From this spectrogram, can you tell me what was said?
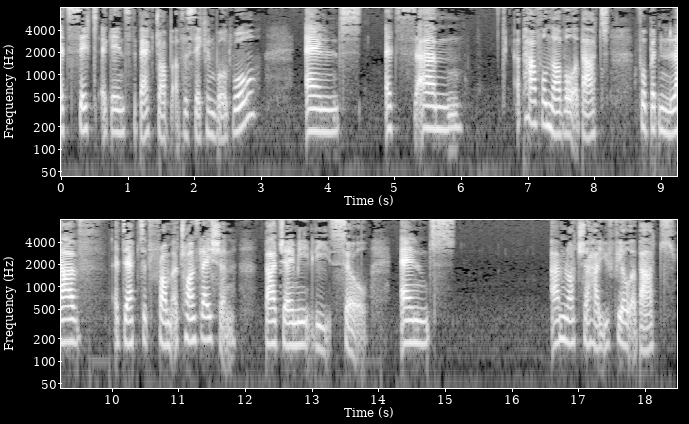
It's set against the backdrop of the Second World War and it's um, a powerful novel about forbidden love adapted from a translation by Jamie Lee Searle. And I'm not sure how you feel about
